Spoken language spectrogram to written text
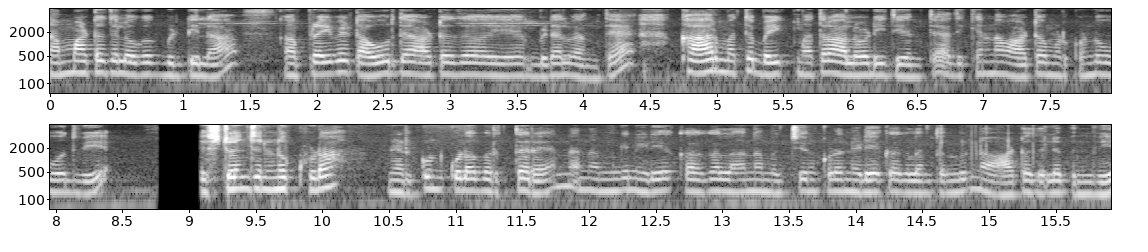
ನಮ್ಮ ಆಟೋದಲ್ಲಿ ಹೋಗೋಕೆ ಬಿಡ್ಡಿಲ್ಲ ಪ್ರೈವೇಟ್ ಅವ್ರದ್ದೇ ಆಟೋದ ಬಿಡಲ್ವಂತೆ. ಕಾರ್ ಮತ್ತು ಬೈಕ್ ಮಾತ್ರ ಅಲೋಡ್ ಇದೆಯಂತೆ. ಅದಕ್ಕೆ ನಾವು ಆಟೋ ಮಾಡಿಕೊಂಡು ಹೋದ್ವಿ. ಎಷ್ಟೊಂದು ಜನನೂ ಕೂಡ ನಡ್ಕೊಂಡು ಕೂಡ ಬರ್ತಾರೆ. ನಾನು ನಮಗೆ ನಡೆಯೋಕ್ಕಾಗಲ್ಲ ನಮ್ಮ ಅಜ್ಜಿನೂ ಕೂಡ ನಡೆಯೋಕ್ಕಾಗಲ್ಲ ಅಂತಂದ್ಬಿಟ್ಟು ನಾವು ಆಟೋದಲ್ಲೇ ಬಂದ್ವಿ.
